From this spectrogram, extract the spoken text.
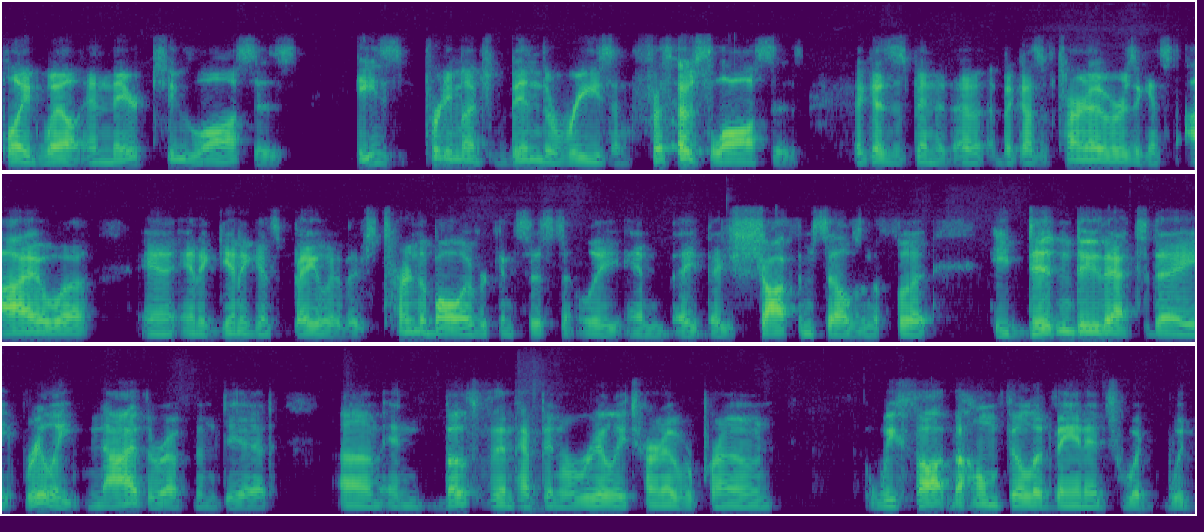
played well. And their two losses, he's pretty much been the reason for those losses because it's been uh, because of turnovers against Iowa and, and again against Baylor. They just turned the ball over consistently and they, they shot themselves in the foot. He didn't do that today. Really, neither of them did. Um, and both of them have been really turnover prone we thought the home field advantage would would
